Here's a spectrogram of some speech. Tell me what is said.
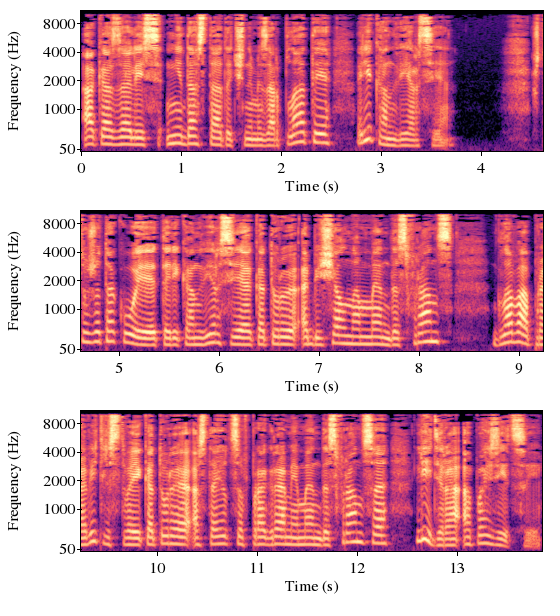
Оказались недостаточными зарплаты – реконверсия. Что же такое эта реконверсия, которую обещал нам Мендес Франс, глава правительства и которая остается в программе Мендес Франса, лидера оппозиции?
